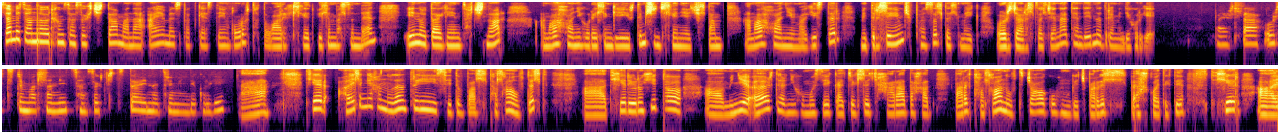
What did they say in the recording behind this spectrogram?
Сайн байцгаана уу өрхөм сонсогчдоо манай IMS подкастын 3 дахь дугаар эхлэхэд бэлэн болсон байна. Энэ удаагийн зочноор анагаах ухааны хүрээлэнгийн эрдэм шинжилгээний ажилтан анагаах ухааны магистр мэдрэлийн эмч Пунсал Дэлмийг урьж оролцуулж байна. Танд энэ өдрийн мэндийг хүргэе. Баярлалаа. Өөрт чинь болон нийт сонсогчдтой энэ өдрийн мэндийг хүргэе. За. Тэгэхээр хоёулангийнх нь өнөөдрийн сэдв бол толгойн өвдөлт. Аа тэгэхээр ерөнхийдөө миний ойр тойрны хүмүүсийг ажиглаж хараад байхад бараг толгой нь өвдөж байгаагүй хүн гэж бараг л байхгүй байдаг тийм. Тэгэхээр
